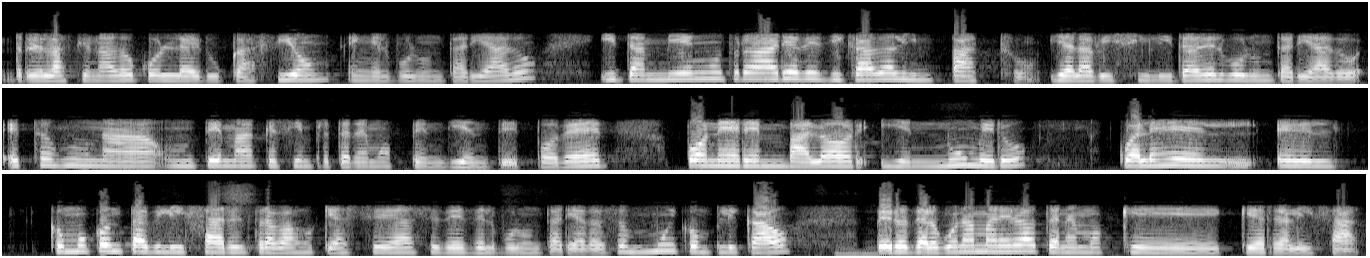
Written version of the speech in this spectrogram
relacionado con la educación en el voluntariado y también otro área dedicado al impacto y a la visibilidad del voluntariado. Esto es un tema que siempre tenemos pendiente, poder poner en valor y en número cuál es el, cómo contabilizar el trabajo que se hace desde el voluntariado. Eso es muy complicado, pero de alguna manera lo tenemos que realizar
